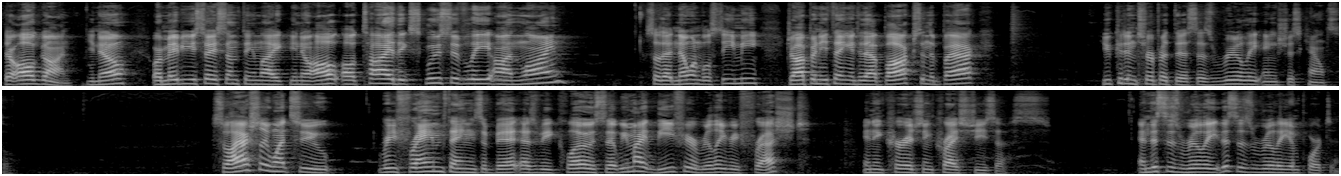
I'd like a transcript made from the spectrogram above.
They're all gone, you know? Or maybe you say something like, you know, I'll, I'll tithe exclusively online so that no one will see me drop anything into that box in the back. You could interpret this as really anxious counsel. So I actually want to reframe things a bit as we close so that we might leave here really refreshed and encouraged in Christ Jesus. And this is really this is really important.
